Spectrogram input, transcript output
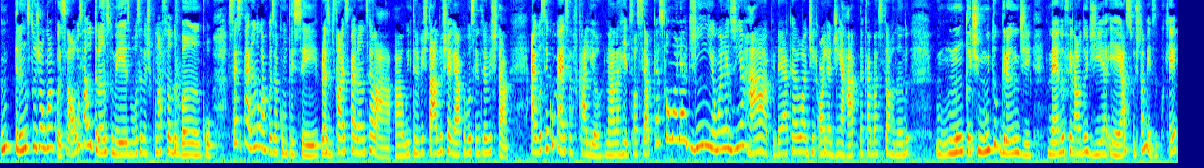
em trânsito de alguma coisa. Sei lá, ou você tá no trânsito mesmo, você tá, tipo, na fila do banco, você tá esperando alguma coisa acontecer. Por exemplo, você tá esperando, sei lá, a, o entrevistado chegar para você entrevistar. Aí você começa a ficar ali, ó, na, na, rede social, porque é só uma olhadinha, uma olhadinha rápida. E aquela olhadinha, olhadinha rápida acaba se tornando um montante muito grande, né, no final do dia. E é assusta mesmo, porque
